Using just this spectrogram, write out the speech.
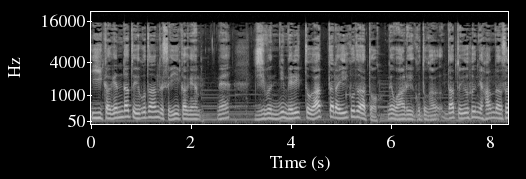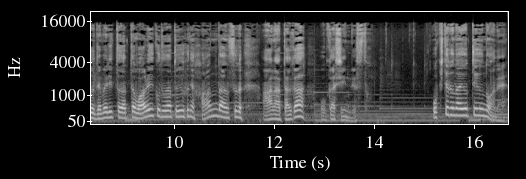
いい加減だということなんですよ。いい加減。ね。自分にメリットがあったらいいことだと、ね、悪いことがだというふうに判断する。デメリットだったら悪いことだというふうに判断する。あなたがおかしいんですと。起きてる内容っていうのはね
